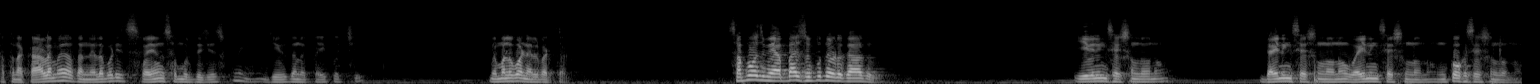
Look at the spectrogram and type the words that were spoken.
అతని కాళ్ళ మీద అతను నిలబడి స్వయం సమృద్ధి చేసుకుని జీవితంలో పైకి వచ్చి మిమ్మల్ని కూడా నిలబెడతాడు. సపోజ్ మీ అబ్బాయి సుపుత్రుడు కాదు. ఈవినింగ్ సెషన్లోనూ డైనింగ్ సెషన్లోనూ వైనింగ్ సెషన్లోనూ ఇంకొక సెషన్లోనూ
